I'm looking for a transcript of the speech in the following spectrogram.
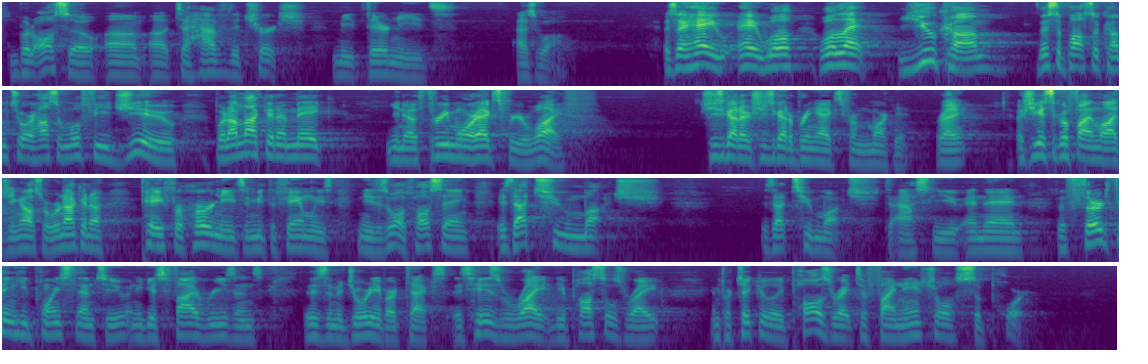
but also um, uh, to have the church meet their needs as well. It's like, hey, hey, we'll, we'll let you come, this apostle come to our house and we'll feed you, but I'm not going to make, you know, three more eggs for your wife. She's got to, she's got to bring eggs from the market, right? Or she has to go find lodging elsewhere. We're not going to pay for her needs and meet the family's needs as well. Paul's saying, is that too much? Is that too much to ask you? And then the third thing he points them to, and he gives five reasons, this is the majority of our text, is his right, the apostles' right, and particularly Paul's right to financial support.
